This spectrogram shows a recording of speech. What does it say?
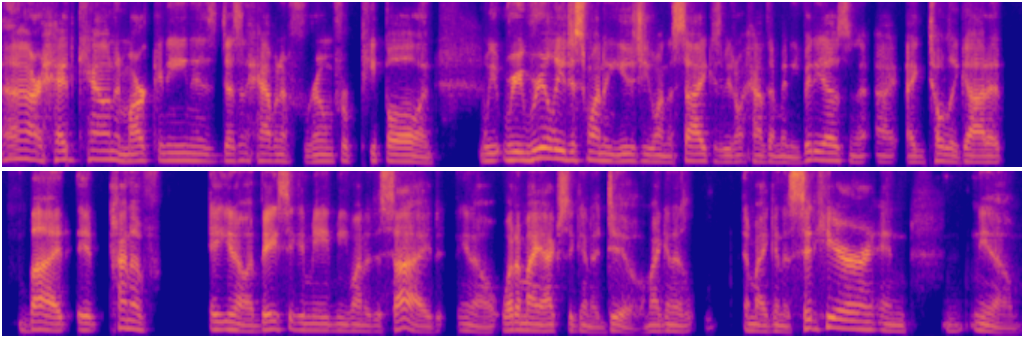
"Ah, our headcount and marketing is doesn't have enough room for people. And we, we really just want to use you on the side because we don't have that many videos. And I, I totally got it. But it kind of, it, you know, it basically made me want to decide, you know, what am I actually going to do? Am I going to, am I going to sit here and, you know,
